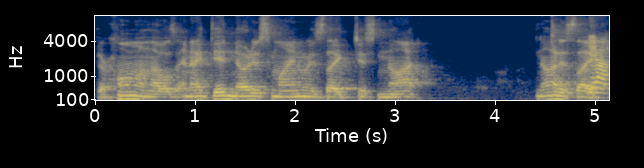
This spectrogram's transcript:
their hormone levels and i did notice mine was like just not not as like yeah.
